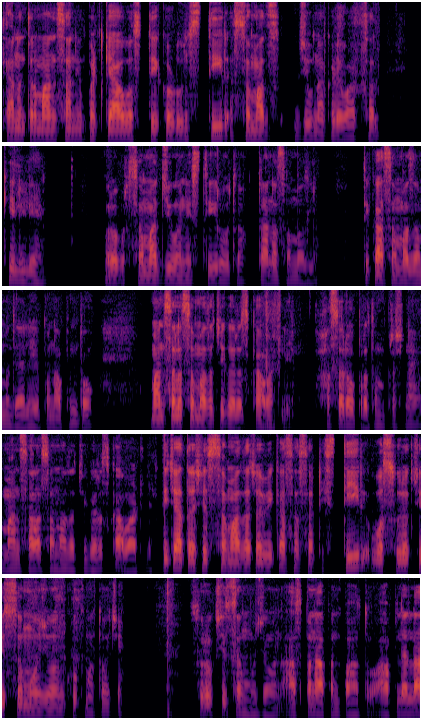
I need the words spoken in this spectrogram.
त्यानंतर माणसाने भटक्या अवस्थेकडून स्थिर समाज जीवनाकडे वाटचाल केलेली आहे. बरोबर? समाज जीवन हे स्थिर होतं. त्यांना समजलं. ते का समाजामध्ये आले हे पण आपण पाहू. माणसाला समाजाची गरज का वाटली? हा सर्वप्रथम प्रश्न आहे. माणसाला समाजाची गरज का वाटली? तिच्या तसेच समाजाच्या विकासासाठी स्थिर व सुरक्षित समूह जीवन खूप महत्त्वाचे सुरक्षित समूह जीवन आज पण आपण पाहतो. आपल्याला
